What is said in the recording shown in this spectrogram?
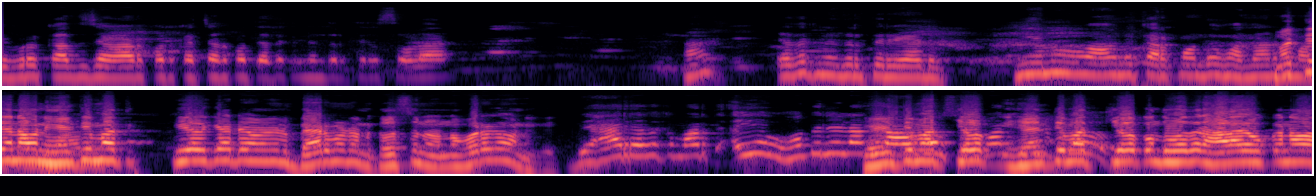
ಇಬ್ರು ಕದ್ದು ಜಗಾಡ್ಕೊತ ಕಚ್ಚಾಡ್ಕೊತ ಎದಕ್ ನಿಂದಿರ್ತೀರಿ ಸೋಳ? ಹಾ? ಎದಕ್ ನಿಂದಿರ್ತೀರಿ ಹೇಳಿ. ನೀನು ಅವ್ನ ಕರ್ಕೊಂಡು ಹೊಂದಾಣ ಮತ್ತೆ ಅವ್ನ ಹೆಂಡತಿ ಮಾತು ಕೇಳ್ ಕೇಟ ಅವ್ನ ಬ್ಯಾರ ಮಾಡೋಣ ಕಳ್ಸು ನಾನು ಹೊರಗೆ ಅವನಿಗೆ. ಯಾರು ಎದಕ್ ಮಾಡ್ತಾ ಅಯ್ಯೋ ಹೊಂದಲಿಲ್ಲ ಹೆಂಡತಿ ಮಾತು ಕೇಳ ಹೆಂಡತಿ ಮಾತು ಕೇಳ್ಕೊಂಡ್ ಹೋದ್ರೆ ಹಾಳಾಗಿ ಅವ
